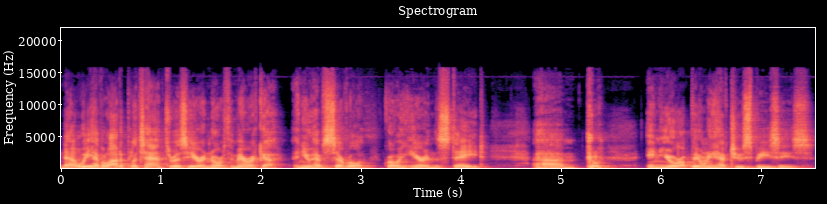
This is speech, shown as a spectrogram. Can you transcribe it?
Now, we have a lot of Platantheras here in North America, and you have several growing here in the state. Um, in Europe, they only have two species.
